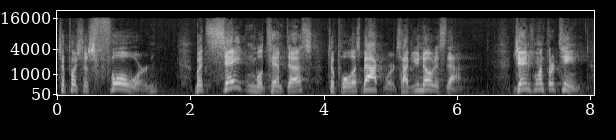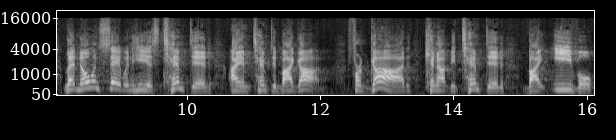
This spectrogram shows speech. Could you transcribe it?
to push us forward, but Satan will tempt us to pull us backwards. Have you noticed that? James 1:13. Let no one say when he is tempted, I am tempted by God. For God cannot be tempted by evil,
